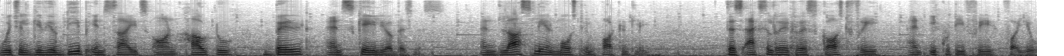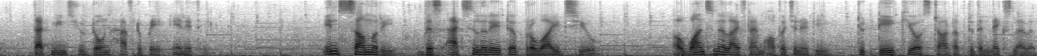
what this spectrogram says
which will give you deep insights on how to build and scale your business. And lastly, and most importantly, this accelerator is cost free and equity free for you. That means you don't have to pay anything. In summary, this accelerator provides you a once in a lifetime opportunity to take your startup to the next level.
